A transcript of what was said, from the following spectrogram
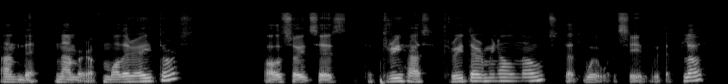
and the number of moderators. Also, it says the tree has three terminal nodes that we will see it with the plot.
